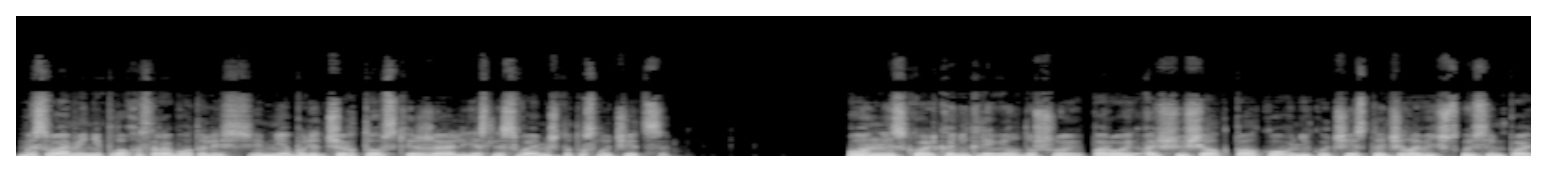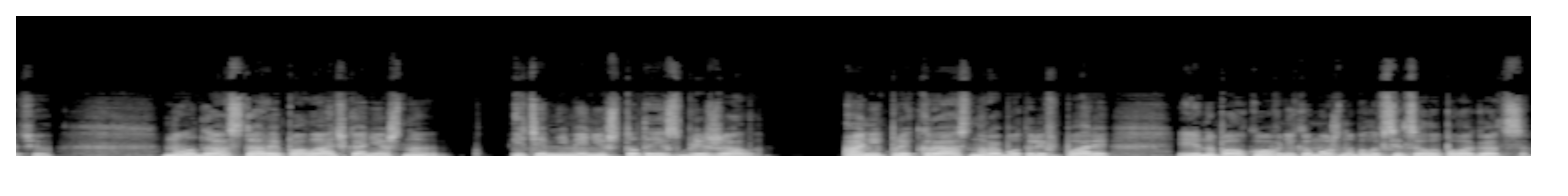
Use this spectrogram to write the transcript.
Мы с вами неплохо сработались, и мне будет чертовски жаль, если с вами что-то случится. Он нисколько не кривил душой, порой ощущал к полковнику чистую человеческую симпатию. Ну да, старый палач, конечно, и тем не менее что-то их сближало. Они прекрасно работали в паре, и на полковника можно было всецело полагаться.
